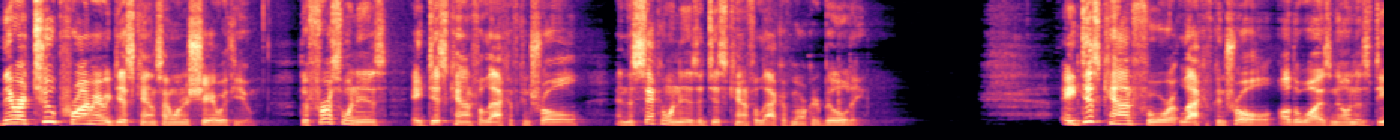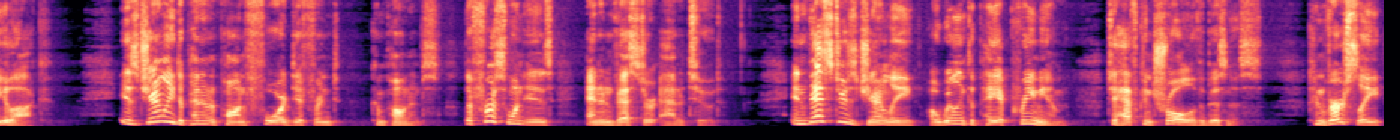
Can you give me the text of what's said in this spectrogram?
There are two primary discounts I want to share with you. The first one is a discount for lack of control, and the second one is a discount for lack of marketability. A discount for lack of control, otherwise known as DLOC, is generally dependent upon four different components. The first one is an investor attitude. Investors generally are willing to pay a premium to have control of the business. Conversely,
